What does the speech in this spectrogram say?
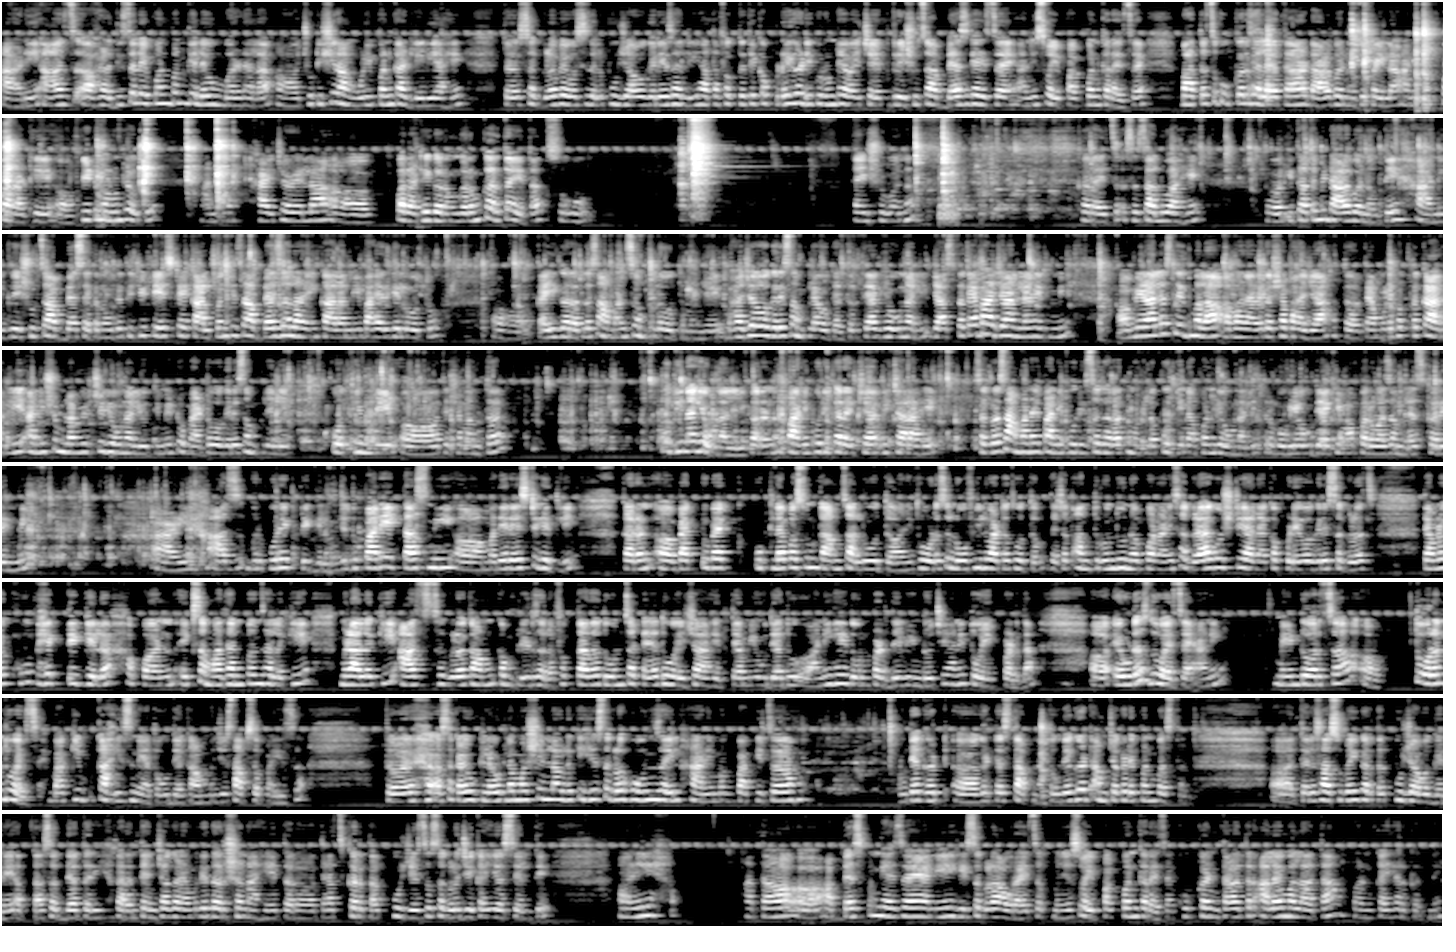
आणि आज हळदीचं लेपन पण केलं आहे उंबरड्याला छोटीशी रांगोळी पण काढलेली आहे. तर सगळं व्यवस्थित झालं. पूजा वगैरे झाली. आता फक्त ते कपडे घडी करून ठेवायचे आहेत. ग्रेशूचा अभ्यास घ्यायचा आहे आणि स्वयंपाक पण करायचा आहे. भाताचं कुकर झालं आहे आता. डाळ बनवते पहिला आणि मग पराठे पीठ म्हणून ठेवते. आणि मग खायच्या वेळेला पराठे गरम गरम करता येतात. सो त्या हिशोबानं करायचं असं चालू आहे. तर इथं आता मी डाळ बनवते आणि ग्रेशूचा अभ्यास आहे कारण उद्या तिची टेस्ट आहे. काल पण तिचा अभ्यास झाला नाही काल आम्ही बाहेर गेलो होतो. काही घरातलं सामान संपलं होतं म्हणजे भाज्या वगैरे संपल्या होत्या तर त्या घेऊन आली. जास्त काय भाज्या आणल्या नाहीत मी. मिळाल्याच नाहीत मला म्हणाव्या तशा भाज्या. तर त्यामुळे फक्त कारली आणि शिमला मिरची घेऊन आली होती मी. टोमॅटो वगैरे संपलेले कोथिंबीर त्याच्यानंतर पुदिना घेऊन आलेली. कारण पाणीपुरी करायचा विचार आहे. सगळं सामान आहे पाणीपुरीचं घरात म्हटलं पुदिना पण घेऊन आली. तर बघूया उद्या किंवा परवा जमल्यास करेन मी. आणि आज भरपूर हेक्टिक गेलं. म्हणजे दुपारी एक तास मी मध्ये रेस्ट घेतली. कारण बॅक टू बॅक उठल्यापासून काम चालू होतं आणि थोडंसं लो फील वाटत होतं. त्याच्यात अंतरून धुणं पण आणि सगळ्या गोष्टी आल्या कपडे वगैरे सगळंच. त्यामुळे खूप हेक्टिक गेलं. पण एक समाधान पण झालं की मिळालं की आज सगळं काम कंप्लीट झालं. फक्त आता दोन चटया धुवायच्या आहेत. त्या मी उद्या धु आणि हे दोन पडदे विंडोचे आणि तो एक पडदा. एवढंच धुवायचं आहे आणि मेन डोअरचा तोरण धुवायचं आहे. बाकी काहीच नाही आता उद्या काम म्हणजे साफसफाईचं. तर सकाळी उठल्या उठल्या मशीन लावलं की हे सगळं होऊन जाईल आणि मग बाकीचं उद्या घट घटस्थापना. तर उद्या घट आमच्याकडे पण बसतात. तर सासूबाई करतात पूजा वगैरे आत्ता सध्या तरी कारण त्यांच्या गळ्यामध्ये दर्शन आहे तर त्याच करतात पूजेचं सगळं जे काही असेल ते. आणि आता अभ्यास पण घ्यायचा आहे आणि हे सगळं आवरायचं म्हणजे स्वयंपाक पण करायचा आहे. खूप कंटाळा तर आलाय मला आता पण काही हरकत नाही.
